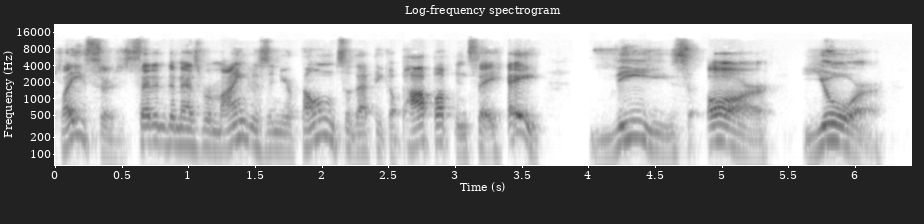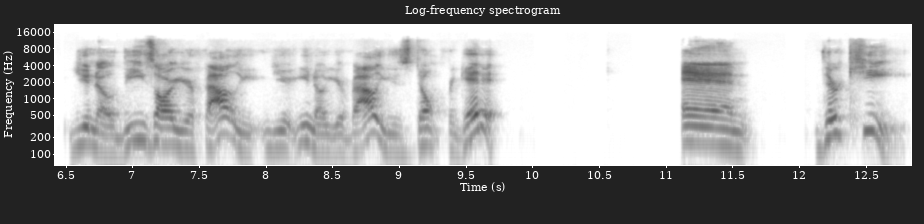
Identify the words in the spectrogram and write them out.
place or setting them as reminders in your phone so that they could pop up and say, hey, these are your, you know, these are your value, you, you know, your values. Don't forget it. And they're key.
